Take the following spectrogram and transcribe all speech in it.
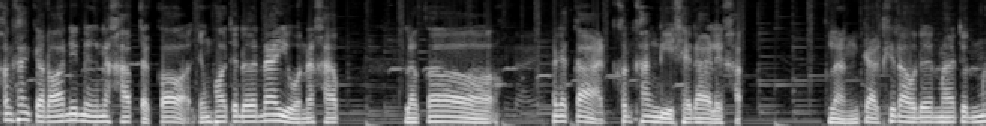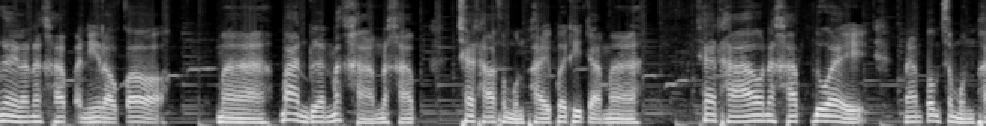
ค่อนข้างจะร้อนนิดนึงนะครับ แต่ก็ยังพอจะเดินได้อยู่นะครับ แล้วก็บรรยากาศค่อนข้างดีใช้ได้เลยครับ หลังจากที่เราเดินมาจนเมื่อยแล้วนะครับ อันนี้เราก็มาบ้านเรือนมะขามนะครับ แช่เท้าสมุนไพรเพื่อที่จะมา แช่เท้านะครับ ด้วยน้ำต้มสมุนไพร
